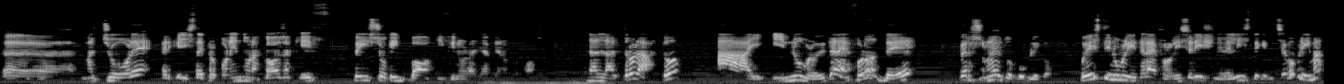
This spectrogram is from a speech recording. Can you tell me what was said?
eh, maggiore perché gli stai proponendo una cosa che penso che in pochi finora gli abbiano proposto. Dall'altro lato hai il numero di telefono delle persone del tuo pubblico. Questi numeri di telefono li inserisci nelle liste che dicevo prima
